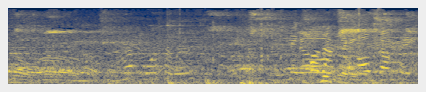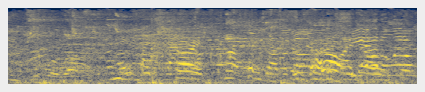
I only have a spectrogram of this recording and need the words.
No, oh, She had a little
